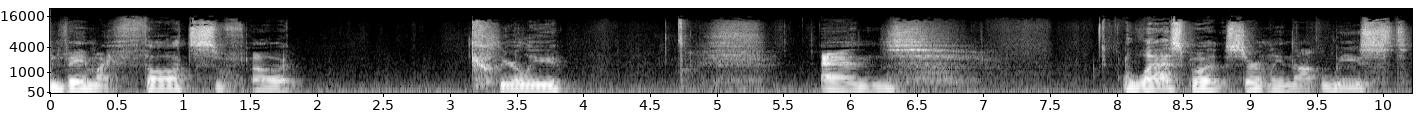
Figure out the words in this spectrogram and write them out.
convey my thoughts uh, clearly. And last but certainly not least,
